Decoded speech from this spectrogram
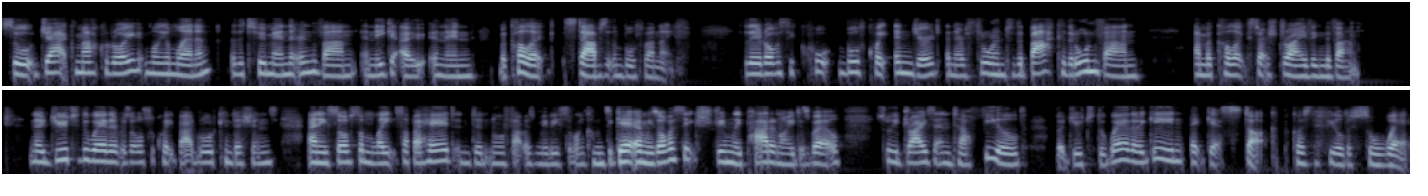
So Jack McElroy and William Lennon are the two men that are in the van, and they get out, and then McCulloch stabs at them both with a knife. So they're obviously co- both quite injured, and they're thrown into the back of their own van, and McCulloch starts driving the van. Now, due to the weather, it was also quite bad road conditions, and he saw some lights up ahead and didn't know if that was maybe someone coming to get him. He's obviously extremely paranoid as well, so he drives it into a field, but due to the weather again, it gets stuck because the field is so wet.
